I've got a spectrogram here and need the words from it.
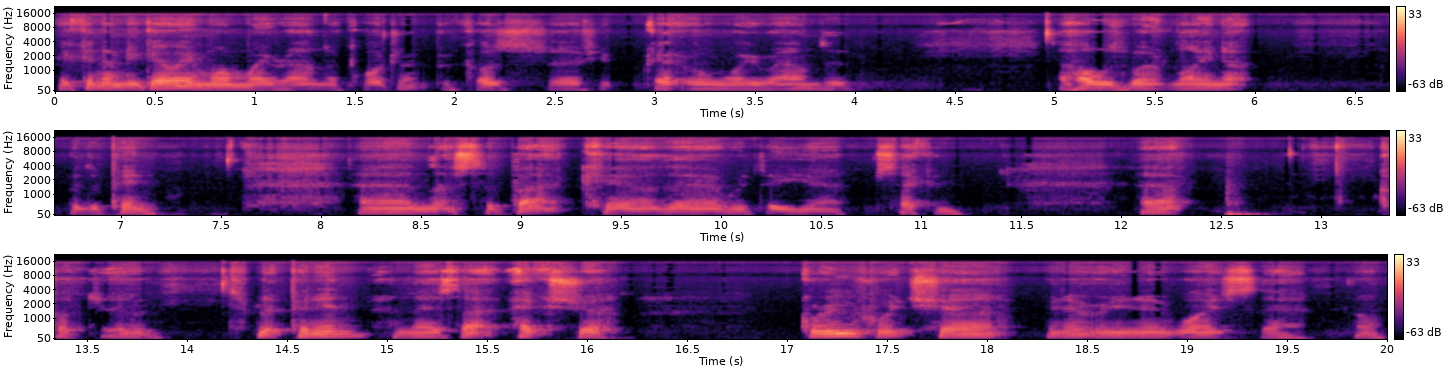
It can only go in one way around the quadrant because uh, if you get the wrong way around, the, the holes won't line up with the pin. And that's the back uh, there with the uh, second uh, uh, split pin in, and there's that extra groove, which we don't really know why it's there. Oh,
